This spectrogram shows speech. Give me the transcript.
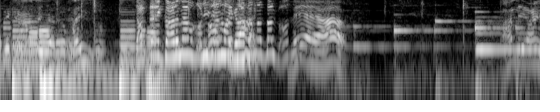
अबे कहाँ ले जा रहे हो भाई? चल तेरे गाड़ में गोली ज़्यादा मत डाल बहुत ले आया। हाँ ले आए।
